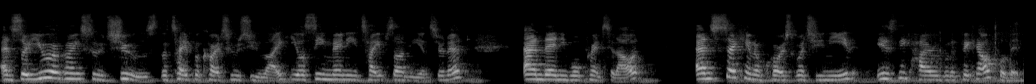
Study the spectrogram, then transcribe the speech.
And so you are going to choose the type of cartouche you like. You'll see many types on the internet, and then you will print it out. And second, of course, what you need is the hieroglyphic alphabet.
